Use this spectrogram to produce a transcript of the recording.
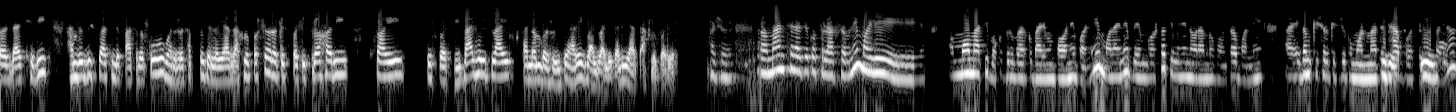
गर्दाखेरि हाम्रो विश्वासिलो पात्र को हो भनेर सबैजनालाई याद राख्नुपर्छ। र त्यसपछि प्रहरी सय त्यसपछि बाल हेल्पलाइनका नम्बरहरू चाहिँ हरेक बालबालिकाले याद राख्नु पर्यो। हजुर। मान्छेलाई चाहिँ कस्तो लाग्छ भने मैले म माथि भएको दुर्व्यवहारको बारेमा भने भने मलाई नै ब्लेम गर्छ तिमी नै नराम्रो भन्छ भन्ने एकदम किशोर किशोरीको मनमा त्यो छाप बसेको छ होइन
